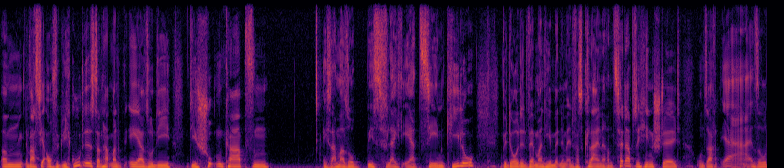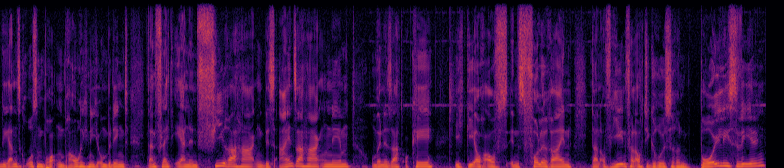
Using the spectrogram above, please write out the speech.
ähm, was ja auch wirklich gut ist, dann hat man eher so die, die Schuppenkarpfen ich sag mal so bis vielleicht eher 10 Kilo. Bedeutet, wenn man hier mit einem etwas kleineren Setup sich hinstellt und sagt, ja, so die ganz großen Brocken brauche ich nicht unbedingt, dann vielleicht eher einen Viererhaken bis Einserhaken nehmen. Und wenn ihr sagt, okay, ich gehe auch aufs, ins Volle rein, dann auf jeden Fall auch die größeren Boilies wählen,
